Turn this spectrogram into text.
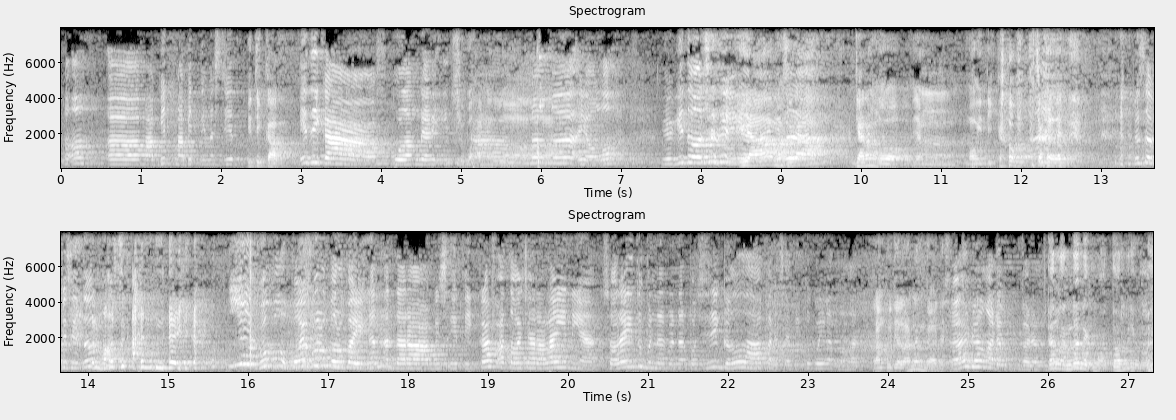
Heeh, eh, mabit mabit di masjid. itikaf Itikaf, pulang dari itikaf. Subhanallah. Enggak, enggak, ya Allah. Ya gitu maksudnya. ya. iya Gitu maksudnya ya. jarang loh yang mau itikaf Terus habis itu Termasuk anda ya. Iya, gue pokoknya gue lupa lupa ingat antara habis itikaf atau acara lain ya. Soalnya itu benar-benar posisi gelap pada saat itu gue ingat banget. lampu jalanan nggak ada sama Gak ada, gak ada, gak ada. Kan anda naik motor nih Mas.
